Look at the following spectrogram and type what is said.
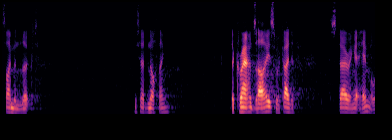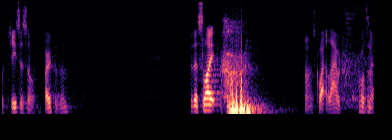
Simon looked. He said nothing. The crowd's eyes were kind of staring at him, or Jesus, or both of them. With a slight. Oh, it was quite loud, wasn't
